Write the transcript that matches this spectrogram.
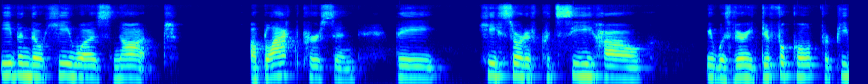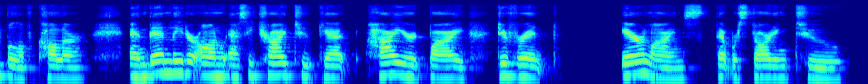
even though he was not a black person, they he sort of could see how it was very difficult for people of color. And then later on, as he tried to get hired by different airlines that were starting to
